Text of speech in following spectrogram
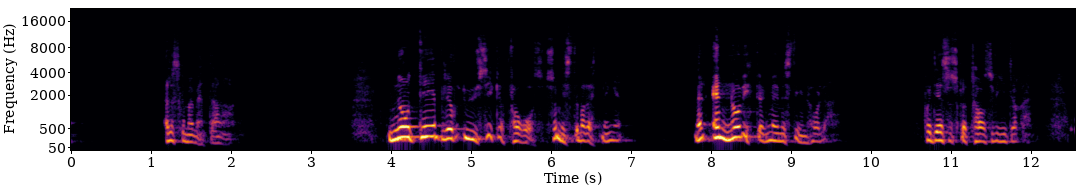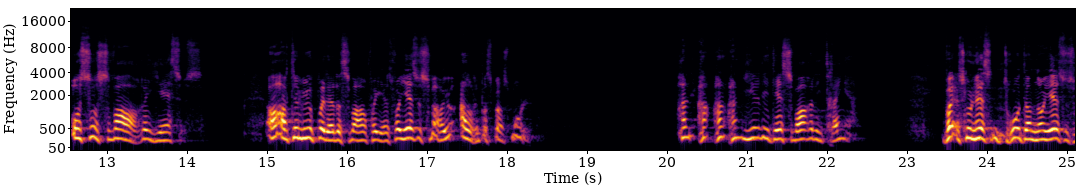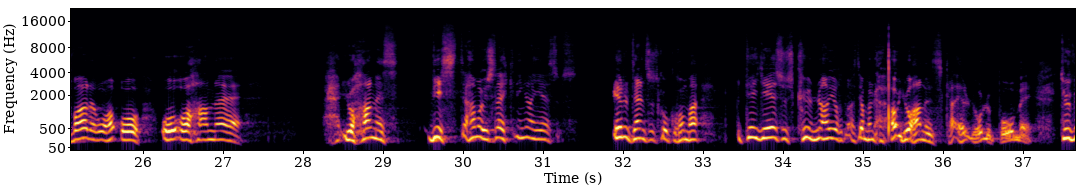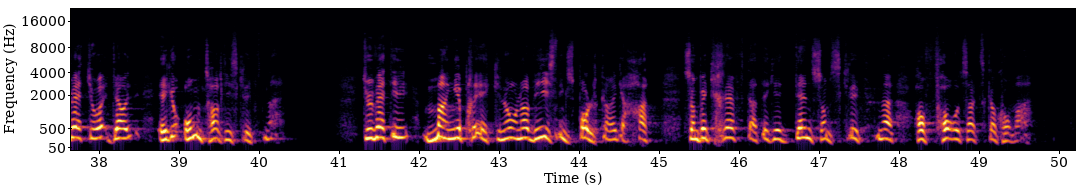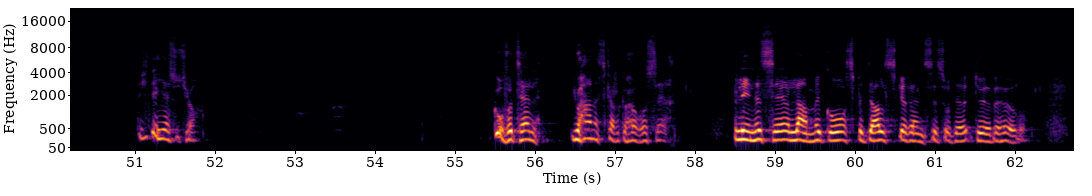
eller skal vi vente en annen. Når det blir usikkert for oss, så mister vi retningen. Men enda viktigere vi mister innholdet på det som skal ta oss videre. Og så svarer Jesus. Jeg har av og til lurt på det det svaret for Jesus, for Jesus svarer jo aldri på spørsmål. Han, han, han gir dem det svaret de trenger. For Jeg skulle nesten tro at når Jesus var der, og, og, og, og han, eh, Johannes visste Han var jo slektning av Jesus. Er du den som skal komme? Det Jesus kunne ha gjort ja, men hør, Johannes, hva er det du holder på med? Du vet jo, er, Jeg er omtalt i Skriftene. Du vet de mange prekener og undervisningsbolker jeg har hatt, som bekrefter at jeg er den som Skriftene har forutsagt skal komme. Det er ikke det Jesus gjør. Gå og fortell. Johannes skal dere høre og se. Blinde ser, lamme går, spedalske renses, og døve hører.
